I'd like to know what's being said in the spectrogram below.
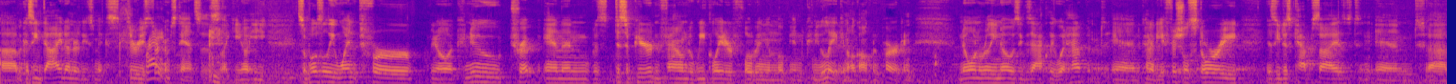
Uh, because he died under these mysterious Right. circumstances. like you know, he supposedly went for you know a canoe trip and then was disappeared and found a week later floating in, in Canoe Lake in Algonquin Park, and no one really knows exactly what happened. And kind of the official story is he just capsized and and, uh,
